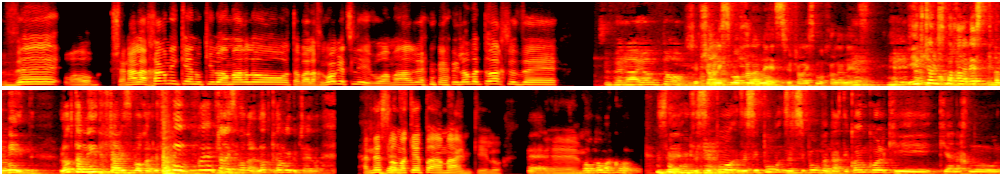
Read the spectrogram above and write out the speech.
ושנה לאחר מכן הוא כאילו אמר לו, אתה בא לחגוג אצלי? והוא אמר, אני לא בטוח שזה... שזה רעיון טוב. שאפשר לסמוך על הנס, שאפשר לסמוך על הנס. כן. אי אפשר לסמוך על הנס תמיד. לא תמיד אפשר לסמוך על... הנס, תמיד, אפשר לסמוך על... הנס, לא תמיד אפשר לסמוך. הנס לא כן. מכה פעמיים, כאילו. כן, אמ, באותו מקום. זה סיפור, זה סיפור, זה סיפור פנטסטי. קודם כל כי אנחנו...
